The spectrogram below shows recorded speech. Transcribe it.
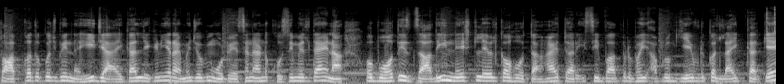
तो आपका तो कुछ भी नहीं जाएगा। लेकिन यार, हमें जो भी मोटिवेशन एंड खुशी मिलता है ना, वो बहुत ही ज़्यादा ही नेक्स्ट लेवल का होता है। तो यार, इसी बात पर भाई आप लोग ये वीडियो को लाइक करके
